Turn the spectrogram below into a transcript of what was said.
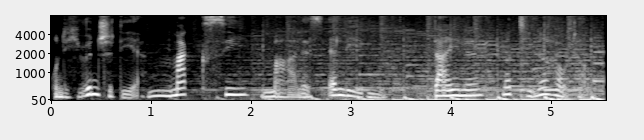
Und ich wünsche dir maximales Erleben. Deine Martina Hautau.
